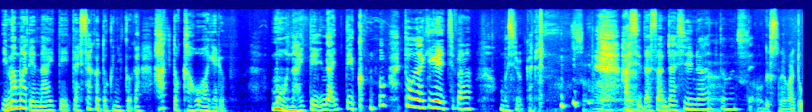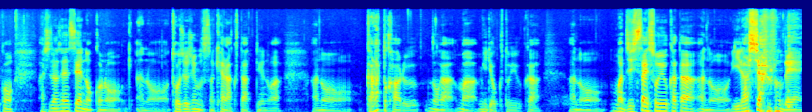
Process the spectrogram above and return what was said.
今まで泣いていた久子と邦子がはっと顔を上げる。もう泣いていないっていうこの遠書きが一番面白かった。橋田さんらしいなと思って、そうですね割とこの橋田先生のこのあの登場人物のキャラクターっていうのはあのガラッと変わるのがまあ魅力というかあの、まあ、実際そういう方あのいらっしゃるので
